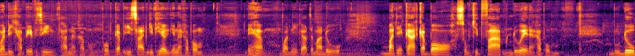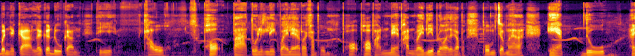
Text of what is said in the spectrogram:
วัสดีครับเอฟซีท่านนะครับผมพบกับอีสานกิเที่ยวอย่างนะครับผมนี่ครับวันนี้ก็จะมาดูบรรยากาศกับบ่อสมคิดฟาร์มด้วยนะครับผมดูบรรยากาศแล้วก็ดูกันที่เขาเพาะป่าตัวเล็กๆไว้แล้วนะครับผมเพาะพ่อพันธุ์แม่พันธุ์ไว้เรียบร้อยแล้วครับ ผมจะมาแอบดูให้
